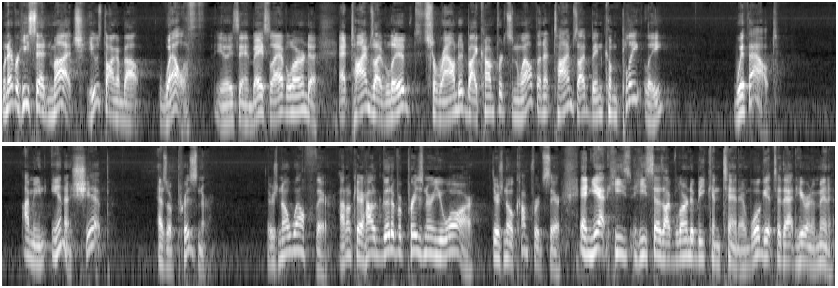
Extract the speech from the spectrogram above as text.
whenever he said much, he was talking about wealth. You know, he's saying basically, I've learned to, at times I've lived surrounded by comforts and wealth, and at times I've been completely without. I mean, in a ship as a prisoner. There's no wealth there. I don't care how good of a prisoner you are, there's no comforts there. And yet, he's, he says, I've learned to be content. And we'll get to that here in a minute.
